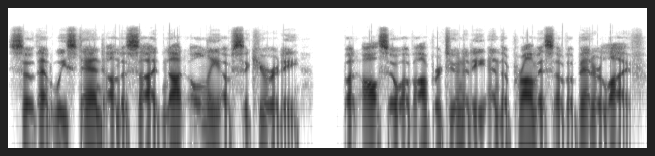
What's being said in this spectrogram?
So that we stand on the side not only of security, but also of opportunity and the promise of a better life.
